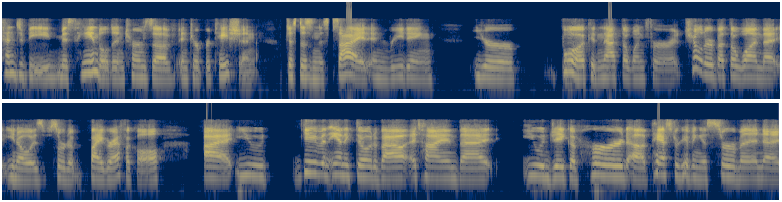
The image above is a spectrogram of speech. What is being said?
tend to be mishandled in terms of interpretation. Just as an aside, in reading your book, and not the one for children, but the one that you know is sort of biographical, uh, you gave an anecdote about a time that you and Jacob heard a pastor giving a sermon uh,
